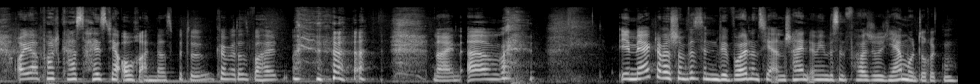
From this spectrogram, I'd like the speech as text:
Euer Podcast heißt ja auch anders. Bitte können wir das behalten? Nein. Ähm, ihr merkt aber schon ein bisschen, wir wollen uns hier anscheinend irgendwie ein bisschen vor Guillermo drücken.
